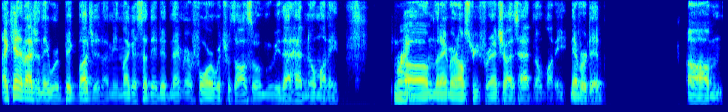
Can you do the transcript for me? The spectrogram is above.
I can't imagine they were big budget. I mean, like I said, they did Nightmare Four, which was also a movie that had no money. Right. Um, the Nightmare on Elm Street franchise had no money, never did. Um,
